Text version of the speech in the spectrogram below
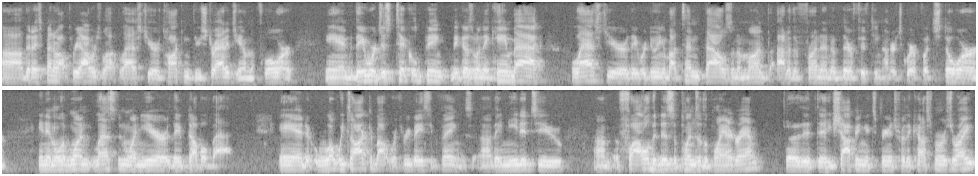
uh, that I spent about three hours last year talking through strategy on the floor. And they were just tickled pink because when they came back last year, they were doing about 10000 a month out of the front end of their 1,500 square foot store. And in one less than one year, they've doubled that. And what we talked about were three basic things. Uh, they needed to um, follow the disciplines of the planogram so that the shopping experience for the customer is right.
